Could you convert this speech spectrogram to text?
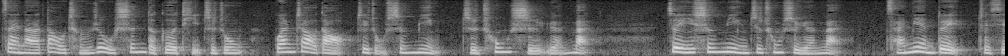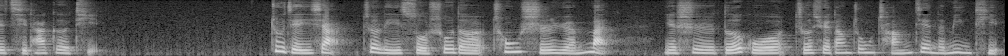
在那道成肉身的个体之中关照到这种生命之充实圆满，这一生命之充实圆满，才面对这些其他个体。注解一下，这里所说的充实圆满，也是德国哲学当中常见的命题，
